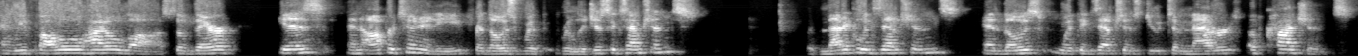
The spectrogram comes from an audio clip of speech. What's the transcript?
and we follow Ohio law. So there is an opportunity for those with religious exemptions, with medical exemptions, and those with exemptions due to matters of conscience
